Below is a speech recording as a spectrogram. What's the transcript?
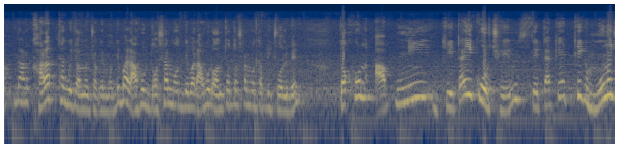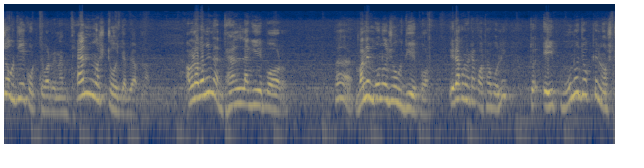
আপনার খারাপ থাকবে জন্মচকের মধ্যে বা রাহুর দশার মধ্যে বা রাহুর অন্তর্দশার মধ্যে আপনি চলবেন, তখন আপনি যেটাই করছেন সেটাকে ঠিক মনোযোগ দিয়ে করতে পারবেন না। ধ্যান নষ্ট হয়ে যাবে আপনার। আমরা বলি না, ধ্যান লাগিয়ে পড়। হ্যাঁ মানে মনোযোগ দিয়ে পড়। এরকম একটা কথা বলি। তো এই মনোযোগকে নষ্ট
